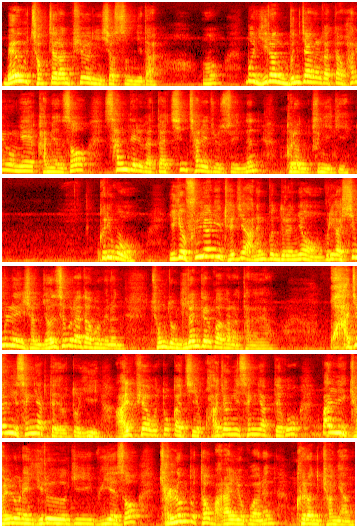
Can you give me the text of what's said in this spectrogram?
매우 적절한 표현이셨습니다. 어, 뭐 이런 문장을 갖다 활용해 가면서 상대를 갖다 칭찬해 줄 수 있는 그런 분위기. 그리고 이게 훈련이 되지 않은 분들은요, 우리가 시뮬레이션 연습을 하다 보면은 종종 이런 결과가 나타나요. 과정이 생략돼요. 또 이 RP하고 똑같이 과정이 생략되고 빨리 결론에 이르기 위해서 결론부터 말하려고 하는 그런 경향.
